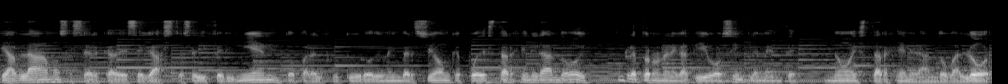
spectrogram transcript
que hablábamos acerca de ese gasto, ese diferimiento para el futuro de una inversión que puede estar generando hoy un retorno negativo o simplemente no estar generando valor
